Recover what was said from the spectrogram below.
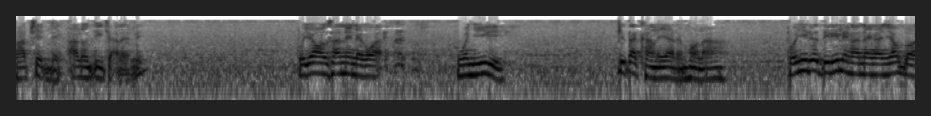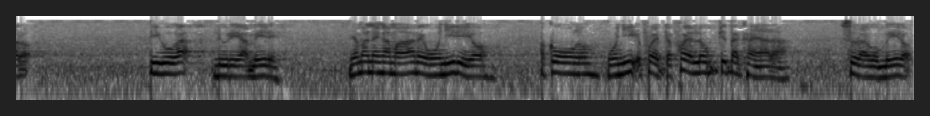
ဘာဖြစ်လဲအလုံးသိကြတယ်လေကိုရောအောင်ဆန်းနေတဲ့ကွာဝန်ကြီးတွေပြစ်တက်ခံရရတယ်မဟုတ်လားဘုန်းကြီးတို့တိရိလင်္ကာနိုင်ငံရောက်သွားတော့တီဟိုကလူတွေကမေးတယ်မြန်မာနိုင်ငံမှာတဲ့ဝန်ကြီးတွေရောအကုန်လုံးဝန်ကြီးအဖွဲ့တစ်ဖွဲ့လုံးပြစ်တက်ခံရတာ ဆိုတာကိုမေးတော့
